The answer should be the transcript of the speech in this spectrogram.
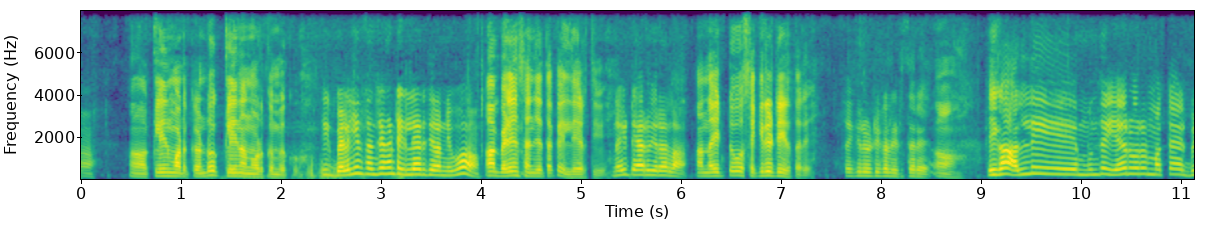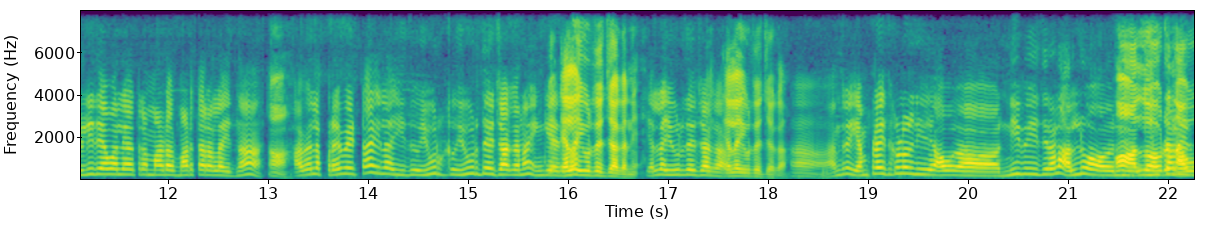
ಹಾಂ. ಕ್ಲೀನ್ ಮಾಡ್ಕೊಂಡು ಕ್ಲೀನಾಗಿ ನೋಡ್ಕೊಬೇಕು. ಈಗ ಬೆಳಗಿನ ಸಂಜೆ ಗಂಟೆ ಇಲ್ಲೇ ಇರ್ತೀರಾ ನೀವು? ಹಾ ಬೆಳಗಿನ ಸಂಜೆ ತನಕ ಇಲ್ಲೇ ಇರ್ತೀವಿ. ನೈಟ್ ಯಾರು ಇರಲ್ಲ? ನೈಟು ಸೆಕ್ಯೂರಿಟಿ ಇರ್ತಾರೆ. ಸೆಕ್ಯೂರಿಟಿಗಳು ಇರ್ತಾರೆ. ಹಾಂ ಈಗ ಅಲ್ಲಿ ಮುಂದೆ ಏರೂರಲ್ಲಿ ಮತ್ತೆ ಅಲ್ಲಿ ಬಿಳಿ ದೇವಾಲಯ ಹತ್ರ ಮಾಡೋ ಮಾಡ್ತಾರಲ್ಲ ಇದನ್ನ ಅವೆಲ್ಲ ಪ್ರೈವೇಟಾ ಇಲ್ಲ ಇದು ಇವ್ರ ಇವ್ರದೇ ಜಾಗನ ಹಿಂಗೆ? ಎಲ್ಲ ಇವ್ರದೇ ಜಾಗನೇ. ಎಲ್ಲ ಇವ್ರದೇ ಜಾಗ? ಎಲ್ಲ ಇವ್ರದೇ ಜಾಗ. ಅಂದ್ರೆ ಎಂಪ್ಲಾಯೀಸ್ಗಳು ನೀವೇ ಇದಿರಲ್ಲ ಅಲ್ಲೂ ಅಲ್ಲೂ ಅವರು ನಾವು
